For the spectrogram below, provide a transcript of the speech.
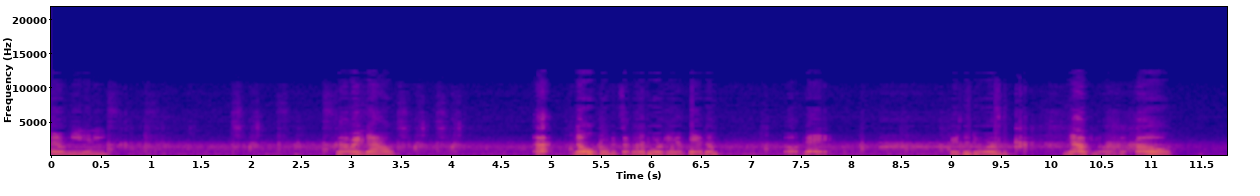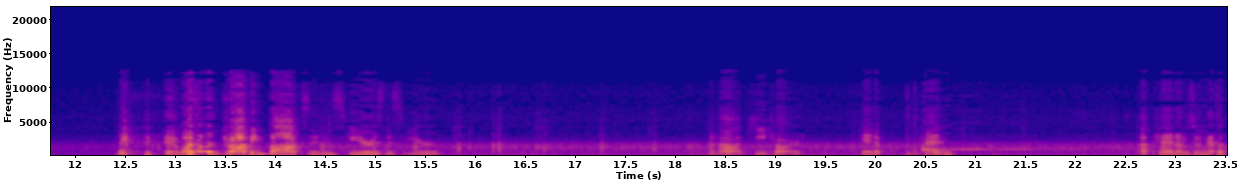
I don't need any. Not right now. Ah, no, don't get stuck on the door jamb, Phantom. Okay. Here's the door. Now can unlock it. Oh. What's it with dropping boxes and scares this year? Aha, key card. And a pen? A pen. I'm assuming that's a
